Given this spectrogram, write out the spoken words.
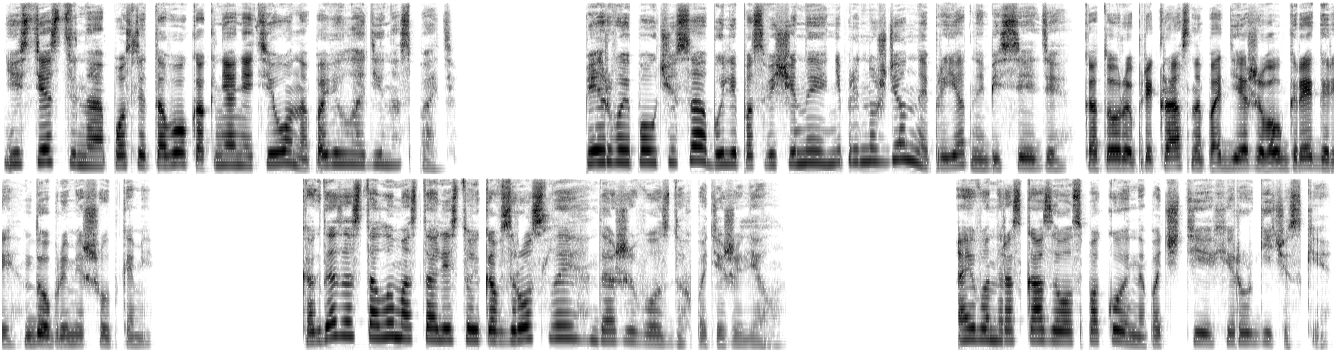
Естественно, после того, как няня Тиона повела Дина спать. Первые полчаса были посвящены непринужденной приятной беседе, которую прекрасно поддерживал Грегори добрыми шутками. Когда за столом остались только взрослые, даже воздух потяжелел. Айван рассказывал спокойно, почти хирургически.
